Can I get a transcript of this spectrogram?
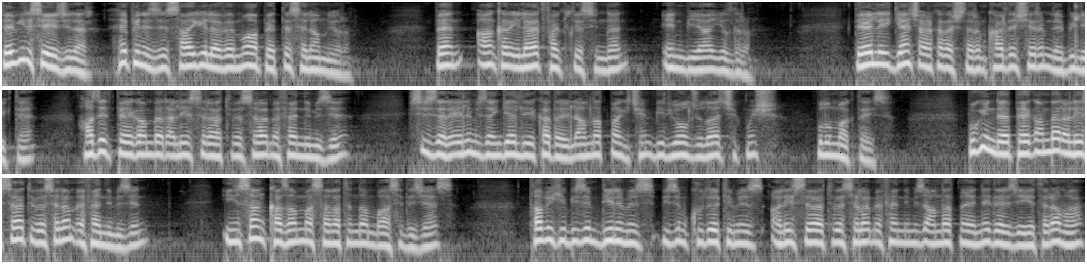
Sevgili seyirciler, hepinizi saygıyla ve muhabbetle selamlıyorum. Ben Ankara İlahiyat Fakültesinden Enbiya Yıldırım. Değerli genç arkadaşlarım, kardeşlerimle birlikte Hz. Peygamber aleyhissalatü vesselam Efendimiz'i sizlere elimizden geldiği kadarıyla anlatmak için bir yolculuğa çıkmış bulunmaktayız. Bugün de Peygamber aleyhissalatü vesselam Efendimiz'in insan kazanma sanatından bahsedeceğiz. Tabii ki bizim dilimiz, bizim kudretimiz aleyhissalatü vesselam Efendimiz'i anlatmaya ne derece yeter ama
